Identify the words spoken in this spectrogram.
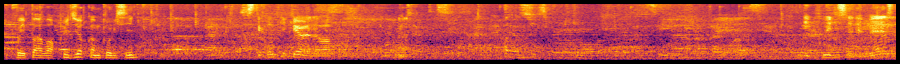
Vous pouvez pas avoir plus dur comme Paul C'était compliqué ouais, d'avoir. Liquid c'est les best.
